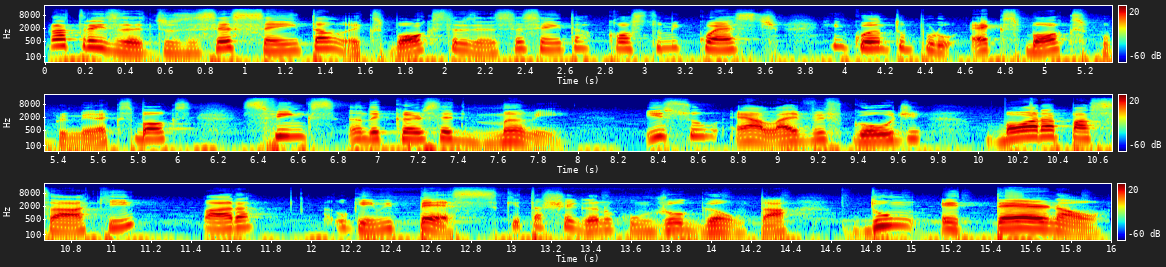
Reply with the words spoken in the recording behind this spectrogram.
Para 360, o Xbox 360, Costume Quest, enquanto para o Xbox, para o primeiro Xbox, Sphinx and the Cursed Mummy. Isso é a Live with Gold. Bora passar aqui para o Game Pass, que está chegando com um jogão, tá? Doom Eternal,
